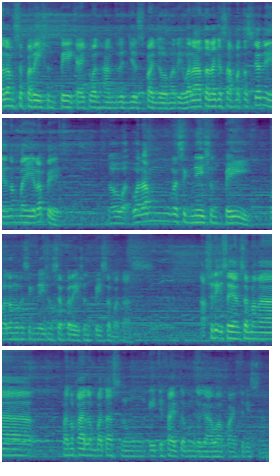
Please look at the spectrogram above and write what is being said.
walang separation pay kahit 100 years pa, Jo Marie. Wala talaga sa batas yan eh. Yan ang mahirap eh. No, wa- walang resignation pay. Walang resignation separation pay sa batas. Actually, isa yan sa mga panukalang batas nung 85 ka manggagawa party list. No?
